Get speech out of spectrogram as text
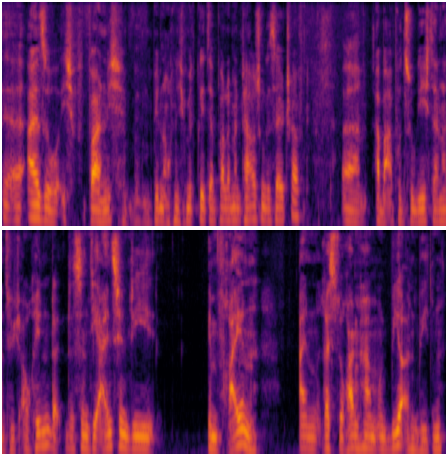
äh also ich war nicht, bin auch nicht Mitglied der Parlamentarischen Gesellschaft, aber ab und zu gehe ich da natürlich auch hin. Das sind die Einzigen, die im Freien ein Restaurant haben und Bier anbieten.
